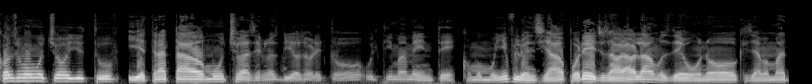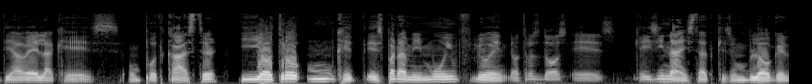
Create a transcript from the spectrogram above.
consumo mucho YouTube y he tratado mucho de hacer unos videos, sobre todo últimamente, como muy influenciado por ellos. Ahora hablábamos de uno que se llama Matías Vela, que es un podcaster, y otro mm, que es para mí muy influente, otros dos es Casey Neistat, que es un blogger,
